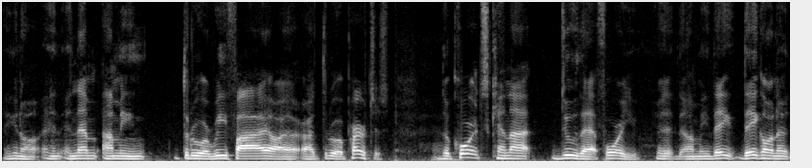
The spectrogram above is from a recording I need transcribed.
You know, and, and then, I mean, through a refi or, or through a purchase. The courts cannot do that for you. I mean, they, they're going to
